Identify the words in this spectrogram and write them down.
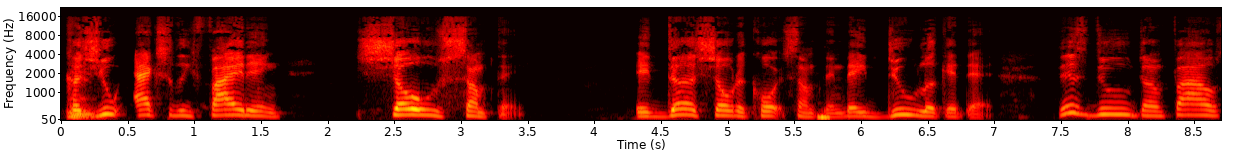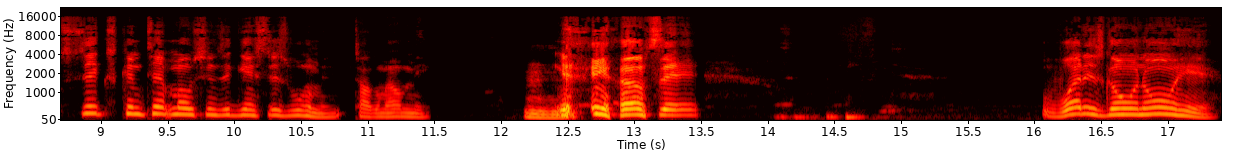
Because you actually fighting shows something. It does show the court something. They do look at that. This dude done filed six contempt motions against this woman. Talking about me. Mhm. you know what I'm saying? What is going on here?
